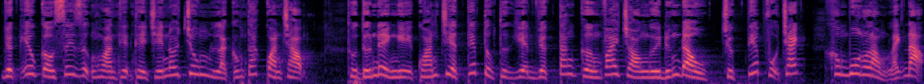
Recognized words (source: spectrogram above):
việc yêu cầu xây dựng hoàn thiện thể chế nói chung là công tác quan trọng. Thủ tướng đề nghị quán triệt tiếp tục thực hiện việc tăng cường vai trò người đứng đầu, trực tiếp phụ trách, không buông lỏng lãnh đạo,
